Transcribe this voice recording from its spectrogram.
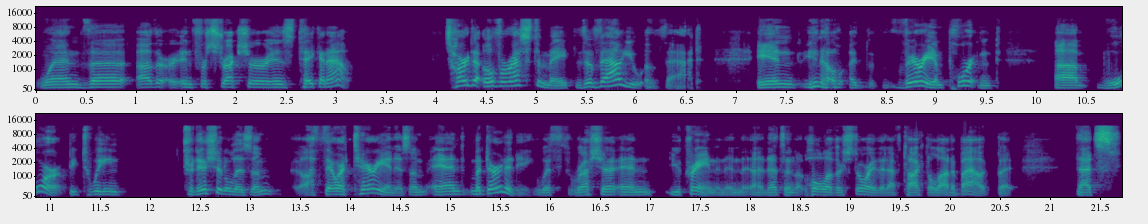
when the other infrastructure is taken out. It's hard to overestimate the value of that in, you know, a very important um, war between traditionalism, authoritarianism, and modernity with Russia and Ukraine. And, and uh, that's a whole other story that I've talked a lot about, but that's,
